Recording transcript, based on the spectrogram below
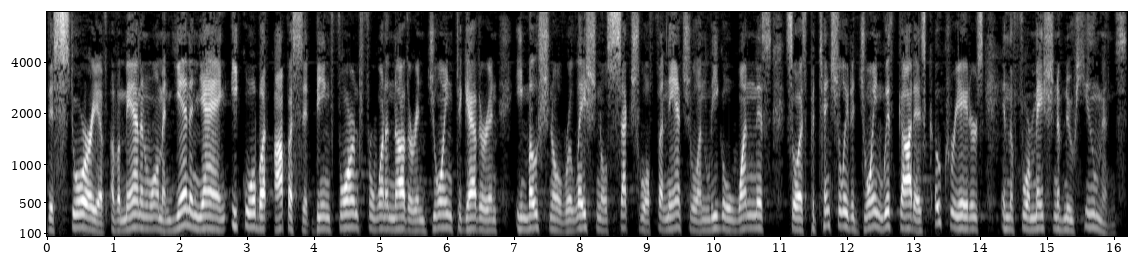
this story of, of a man and woman, yin and yang, equal but opposite, being formed for one another and joined together in emotional, relational, sexual, financial, and legal oneness so as potentially to join with God as co-creators in the formation of new humans.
